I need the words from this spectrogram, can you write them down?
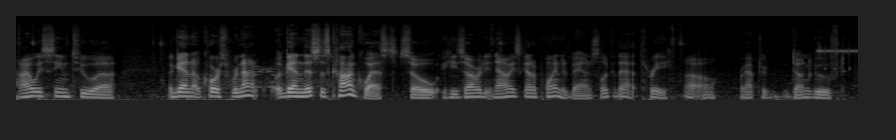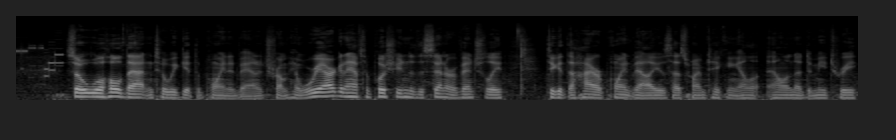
I always seem to, uh, again, of course, we're not, again, this is Conquest, so he's already, now he's got a point advantage. Look at that, three. Uh-oh, Raptor done goofed. So we'll hold that until we get the point advantage from him. We are going to have to push into the center eventually to get the higher point values. That's why I'm taking El Elena, Dimitri,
